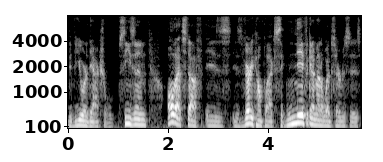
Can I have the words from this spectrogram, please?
the viewer the actual season. All that stuff is is very complex. Significant amount of web services,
